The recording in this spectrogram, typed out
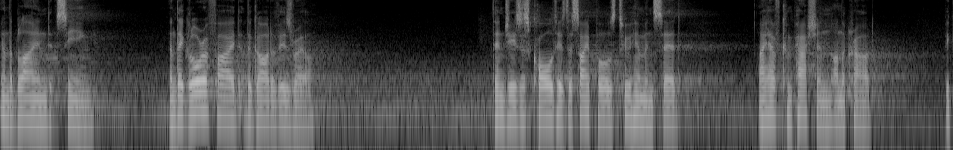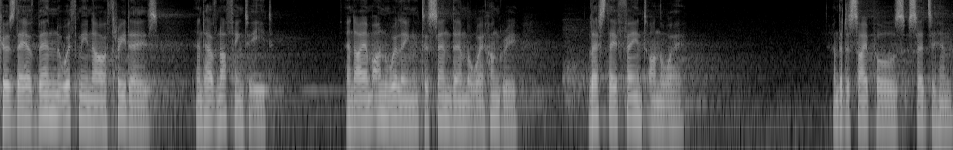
and the blind seeing. And they glorified the God of Israel. Then Jesus called his disciples to him and said, I have compassion on the crowd, because they have been with me now three days and have nothing to eat, and I am unwilling to send them away hungry, lest they faint on the way. And the disciples said to him,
